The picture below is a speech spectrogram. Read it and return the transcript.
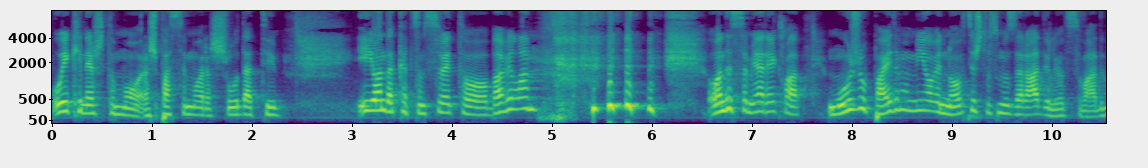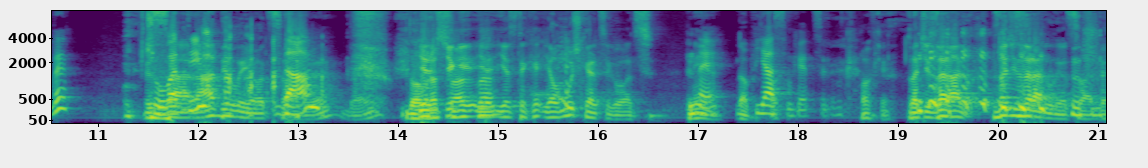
Uvijek je nešto moraš, pa se moraš udati. I onda kad sam sve to obavila, onda sam ja rekla mužu, pa idemo mi ove novce što smo zaradili od svadbe, čuvati. Zaradili od Da. svadbe. Da. Dobro, Jer, čekaj, svadba. je- jeste, jel muž Hercegovac? Nije? Ne, Dobro. ja sam Hercegovka. Ok, znači, zarad, znači zaradili od svadbe.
